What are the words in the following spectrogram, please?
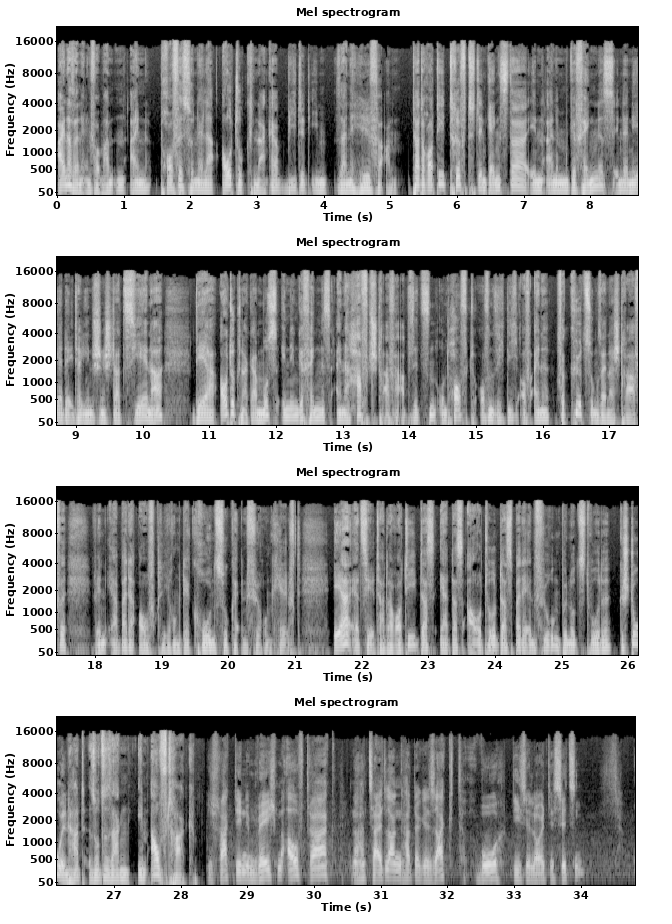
Einer seiner Informanten, ein professioneller Autoknacker, bietet ihm seine Hilfe an. Tatarotti trifft den Gangster in einem Gefängnis in der Nähe der italienischen Stadt Siena. Der Autoknacker muss in dem Gefängnis eine Haftstrafe absitzen und hofft offensichtlich auf eine Verkürzung seiner Strafe, wenn er bei der Aufklärung der Kronzuckerentführung hilft. Er erzählt Tatarotti, dass er das Auto, das bei der Entführung benutzt wurde, gestohlen hat, sozusagen im Auftrag. Ich fragte ihn, in welchem Auftrag. Nach einer Zeit lang hat er gesagt, wo diese Leute sitzen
